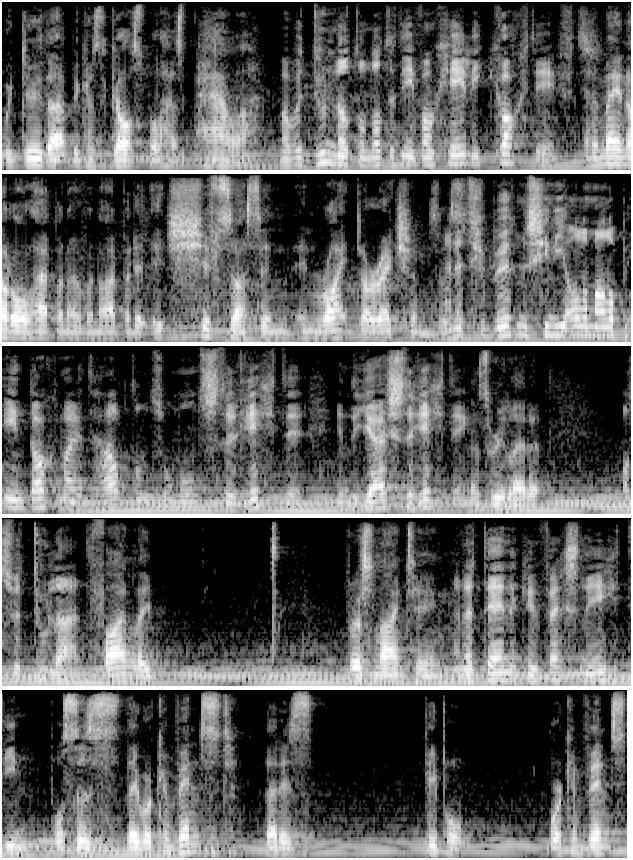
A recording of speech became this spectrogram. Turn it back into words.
We do that because the gospel has power. Maar we doen dat omdat het evangelie kracht heeft. And it may not all happen overnight, but it, it shifts us in, in right directions En het gebeurt misschien niet allemaal op één dag, maar het helpt ons om ons te richten in de juiste richting. as we let it. Als we het toelaten. Finally, verse 19. En uiteindelijk in vers 19. Paul says they were convinced, that is, people were convinced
